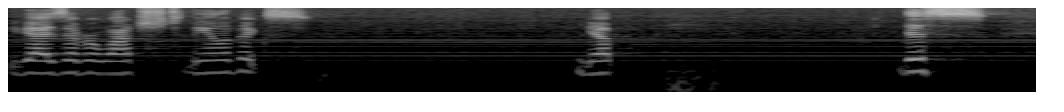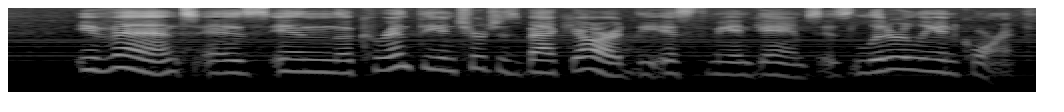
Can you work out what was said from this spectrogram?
You guys ever watched the Olympics? Yep. This event is in the Corinthian church's backyard, the Isthmian Games. It's literally in Corinth.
